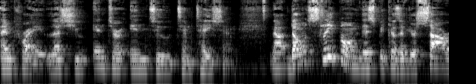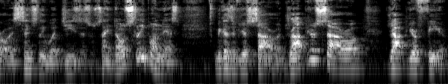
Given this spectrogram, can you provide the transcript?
and pray, lest you enter into temptation. Now, don't sleep on this because of your sorrow, essentially what Jesus was saying. Don't sleep on this because of your sorrow. Drop your sorrow, drop your fear.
